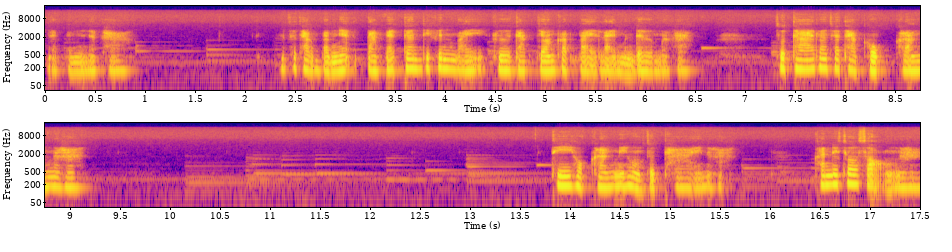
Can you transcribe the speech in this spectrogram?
แบบนี้นะคะเราจะถักแบบเนี้ยตามแพทเทิร์นที่ขึ้นไว้ คือถักย้อนกลับไปลายเหมือนเดิมนะคะ สุดท้ายเราจะถัก 6 ครั้งนะคะ ที่ 6 ครั้งในห่วงสุดท้ายนะคะ ขั้นที่โซ่สองนะคะ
